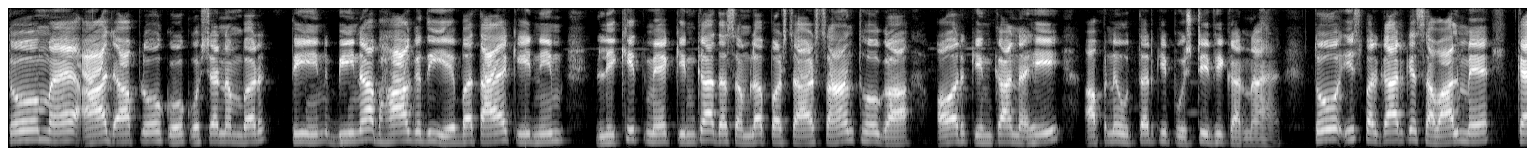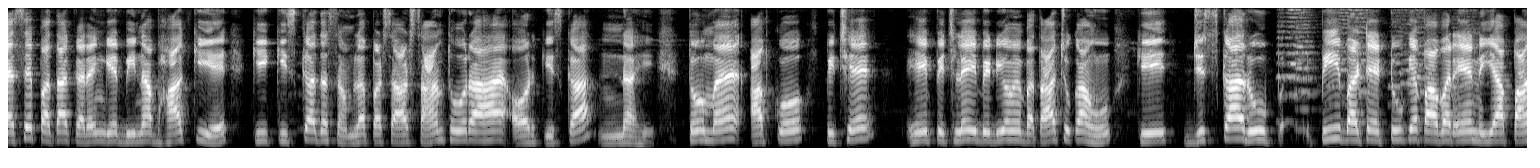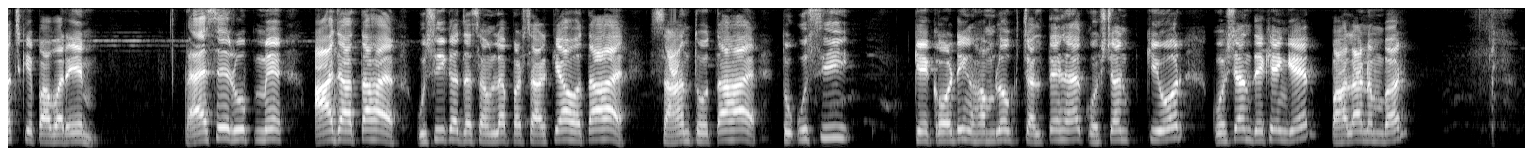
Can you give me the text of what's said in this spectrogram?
तो मैं आज आप लोगों को क्वेश्चन नंबर तीन, बिना भाग दिए बताया कि निम्नलिखित में किनका दशमलव प्रसार शांत होगा और किनका नहीं, अपने उत्तर की पुष्टि भी करना है। तो इस प्रकार के सवाल में कैसे पता करेंगे बिना भाग किए कि किसका दशमलव प्रसार शांत हो रहा है और किसका नहीं? तो मैं आपको पीछे ही पिछले ही वीडियो में बता चुका हूँ कि जिसका रूप p बटे टू के पावर n या पाँच के पावर m ऐसे रूप में आ जाता है, उसी का दशमलव प्रसार क्या होता है? शांत होता है। तो उसी के अकॉर्डिंग हम लोग चलते हैं क्वेश्चन की ओर। क्वेश्चन देखेंगे। पहला नंबर।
